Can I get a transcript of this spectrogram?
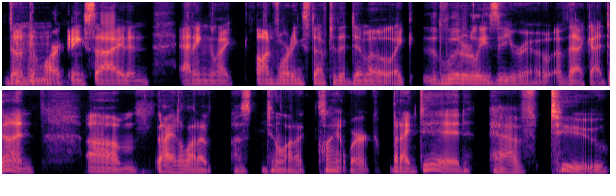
the the Mhm. marketing side and adding like onboarding stuff to the demo, like literally zero of that got done. Um, I had a lot of I was doing a lot of client work, but I did have two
